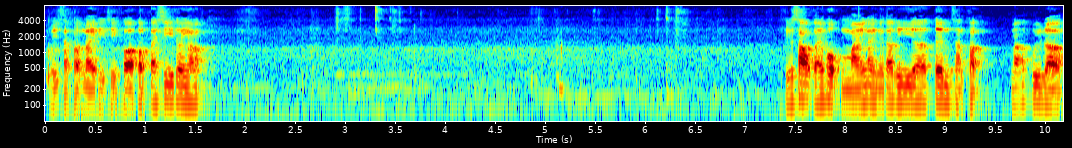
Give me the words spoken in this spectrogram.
vì sản phẩm này thì chỉ có cổng Type C thôi anh em ạ. Phía sau cái hộp máy này người ta ghi ờ, tên sản phẩm mã QR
